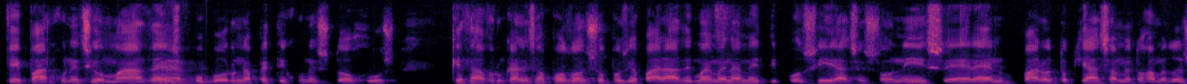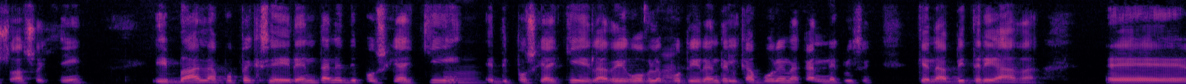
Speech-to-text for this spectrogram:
Και υπάρχουν έτσι ομάδες που μπορούν να πετύχουν στόχους και θα βρουν καλές αποδόσεις. Όπως για παράδειγμα, εμένα με εντυπωσίασε στον Νη Ρεν, που παρότι το πιάσαμε, το είχαμε δώσει στο άσοχη, η μπάλα που παίξε η Ρεν ήταν εντυπωσιακή. Mm. εντυπωσιακή. Δηλαδή, εγώ βλέπω mm. ότι η Ρεν τελικά μπορεί να κάνει έκκληση και να μπει τριάδα. Ε,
